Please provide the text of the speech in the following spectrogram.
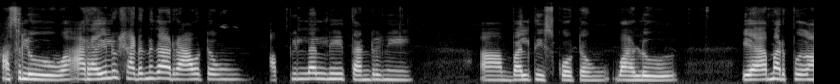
అసలు ఆ రైలు సడన్గా రావటం ఆ పిల్లల్ని తండ్రిని బలి తీసుకోవటం వాళ్ళు ఏమర్పుగా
